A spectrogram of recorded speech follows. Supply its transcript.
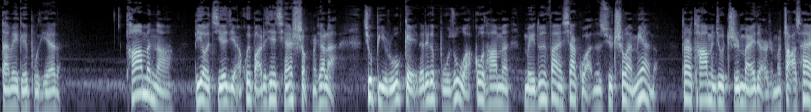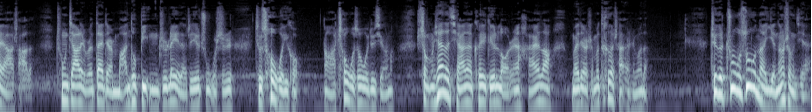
单位给补贴的。他们呢比较节俭，会把这些钱省下来。就比如给的这个补助啊，够他们每顿饭下馆子去吃碗面的。但是他们就只买点什么榨菜啊啥的，从家里边带点馒头、饼之类的这些主食，就凑合一口啊，凑合凑合就行了。省下的钱呢，可以给老人、孩子买点什么特产什么的。这个住宿呢也能省钱。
